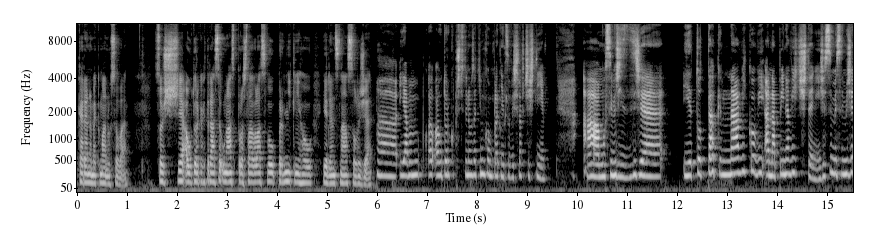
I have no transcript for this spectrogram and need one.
Karen McManusové což je autorka, která se u nás proslavila svou první knihou Jeden z nás lže. Uh, já mám autorku přečtenou zatím kompletně, co vyšla v češtině. A musím říct, že je to tak návykový a napínavý čtení, že si myslím, že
